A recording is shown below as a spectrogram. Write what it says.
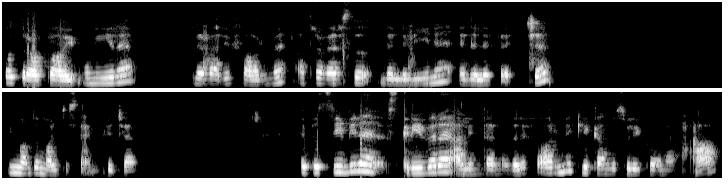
Potrò poi unire le varie forme attraverso delle linee e delle frecce in modo molto semplice. È possibile scrivere all'interno delle forme cliccando sull'icona A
